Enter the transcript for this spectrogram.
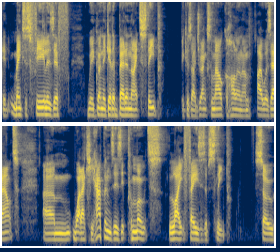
It makes us feel as if we're going to get a better night's sleep because I drank some alcohol and I'm, I was out. Um, what actually happens is it promotes light phases of sleep. So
